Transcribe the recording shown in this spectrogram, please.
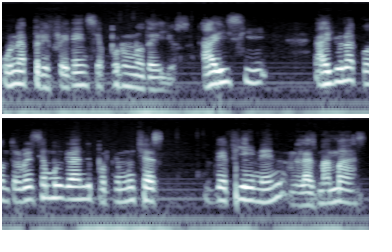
una preferencia por uno de ellos. Ahí sí hay una controversia muy grande porque muchas definen, las mamás,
